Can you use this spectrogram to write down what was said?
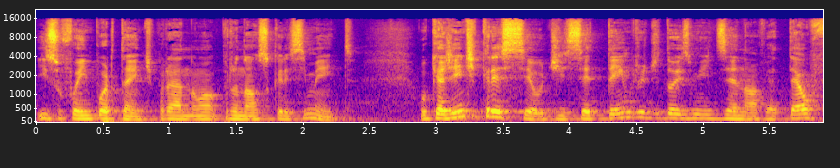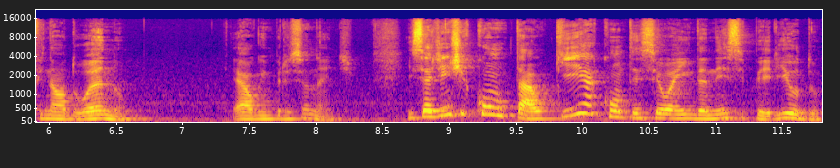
Isso foi importante para o nosso crescimento. O que a gente cresceu de setembro de 2019 até o final do ano é algo impressionante. E se a gente contar o que aconteceu ainda nesse período,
